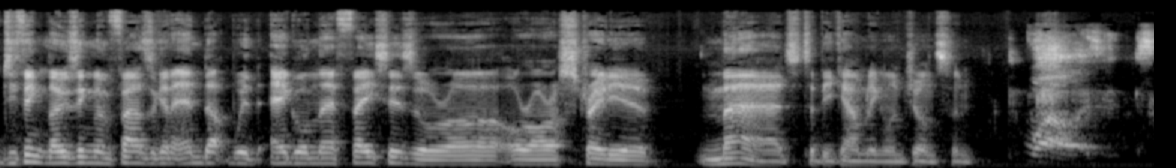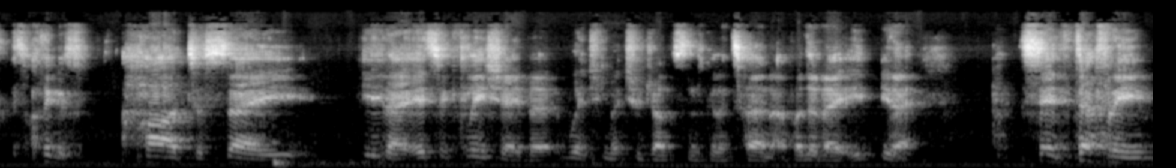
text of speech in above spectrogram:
Do you think those England fans are going to end up with egg on their faces, or are, or are Australia mad to be gambling on Johnson? Well, it's, it's, I think it's hard to say. You know, it's a cliche, but which Mitchell Johnson's going to turn up? I don't know. You know, it's definitely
